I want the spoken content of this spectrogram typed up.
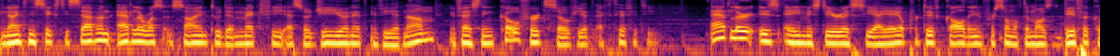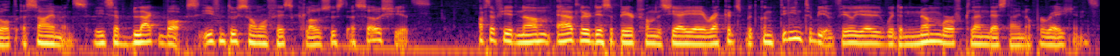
In 1967, Adler was assigned to the MACV SOG unit in Vietnam, investing covert Soviet activity. Adler is a mysterious CIA operative called in for some of the most difficult assignments. He's a black box, even to some of his closest associates. After Vietnam, Adler disappeared from the CIA records but continued to be affiliated with a number of clandestine operations.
